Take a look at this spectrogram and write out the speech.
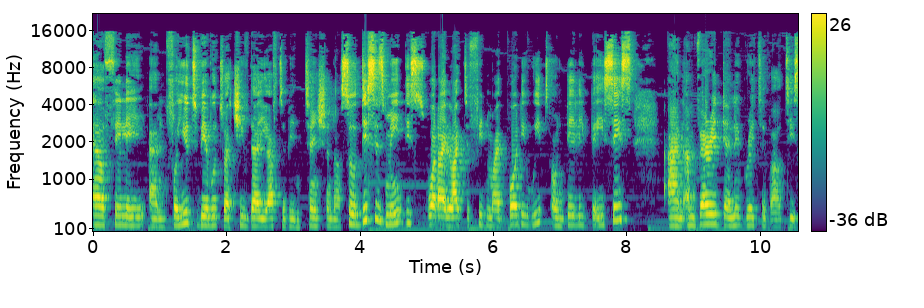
healthily and for you to be able to achieve that you have to be intentional. So this is me. This is what i like to feed my body with on daily basis and i'm very deliberate about it.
